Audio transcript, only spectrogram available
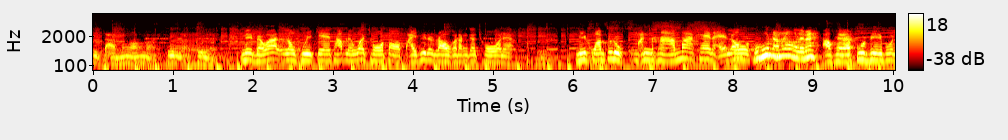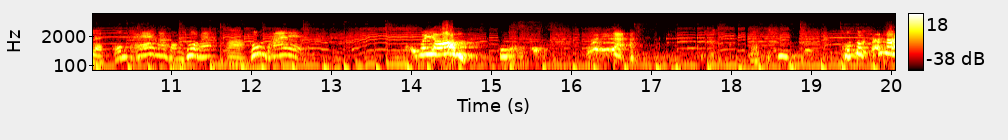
ติดตามน้องๆหน่อยพูดหน่อยพูดหน่อยนี่แปลว่าเราคุยเกทับเลยว่าโชว์ต่อไปที่เรากำลังจะโชว์เนี่ย มีความสนุกมันหามากแค่ไหนเราผมพูดน้ำร่องกันเลยไหมเอาแค่พูดพี่พูดเลย ผมแพ้มาสองช่วงแล้วอ่า ช่วงท้ายเนี่ยผมไม่ยอมผมว่านี่แหละผมต้องชนะ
